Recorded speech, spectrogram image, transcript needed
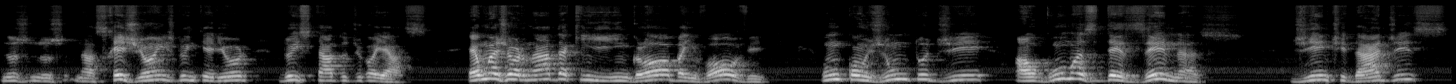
nos, nos, nas regiões do interior do estado de Goiás. É uma jornada que engloba, envolve um conjunto de algumas dezenas de entidades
